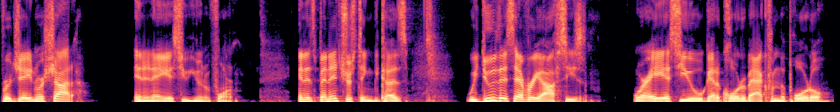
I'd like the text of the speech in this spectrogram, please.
for Jaden Rashada in an ASU uniform. And it's been interesting because we do this every offseason where ASU will get a quarterback from the portal.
